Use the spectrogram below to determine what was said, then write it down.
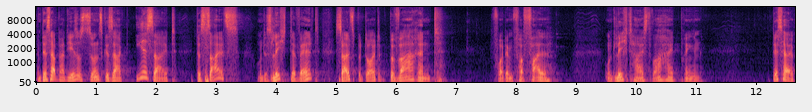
Und deshalb hat Jesus zu uns gesagt, ihr seid das Salz und das Licht der Welt. Salz bedeutet bewahrend vor dem Verfall. Und Licht heißt Wahrheit bringen. Deshalb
